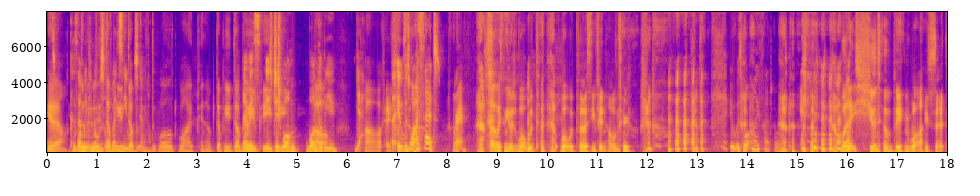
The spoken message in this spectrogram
Yeah, 'cause then we can all sort of, like, see what's going on. The worldwide pin WWP. No, it's it's just one one Oh. W. Yeah. Oh, okay. It was what I said, Graham. I always think it was what would what would Percy Pinhole do? It was what I said already. well, it should have been what I said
